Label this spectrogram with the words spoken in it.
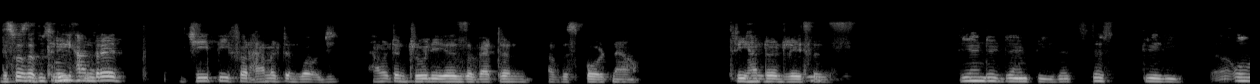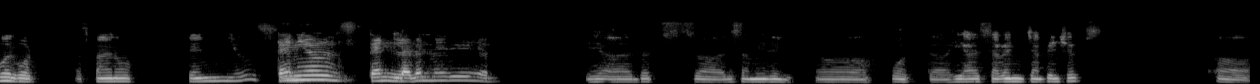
this was the 300th GP for Hamilton. Wow, Hamilton truly is a veteran of the sport now. 300 races. 300 Grand Prix. That's just crazy. Uh, over what? A span of 10 years? 10 years, 10, 11 maybe. Yeah, that's uh, just amazing. Uh, what? Uh, he has seven championships, uh,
